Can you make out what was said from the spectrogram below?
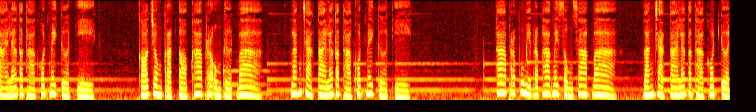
ตายแล้วตถาคตไม่เกิดอีก ขอจงตรัสตอบข้าพระองค์เถิดว่า หลังจากตายแล้วตถาคตไม่เกิดอีก ถ้าพระผู้มีพระภาคไม่ทรงทราบว่า หลังจากตายแล้วตถาคตเกิด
